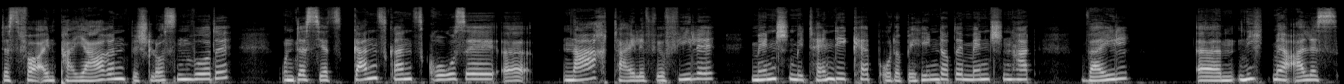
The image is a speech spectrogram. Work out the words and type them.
das vor ein paar Jahren beschlossen wurde und das jetzt ganz, ganz große äh, Nachteile für viele Menschen mit Handicap oder behinderte Menschen hat, weil ähm, nicht mehr alles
